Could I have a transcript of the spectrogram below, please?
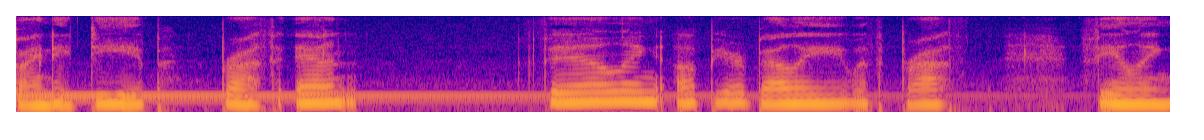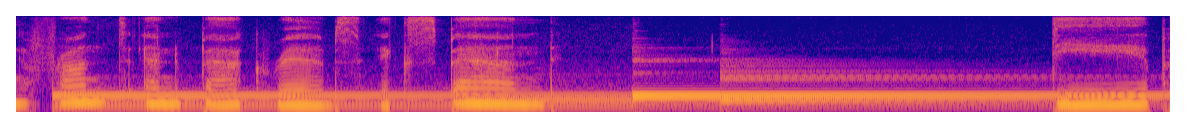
Find a deep breath in, filling up your belly with breath, feeling front and back ribs expand. Deep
